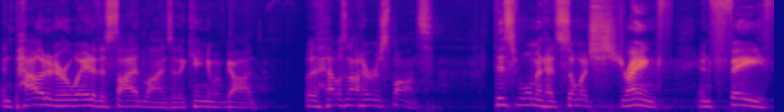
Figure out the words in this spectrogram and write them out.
and pouted her way to the sidelines of the kingdom of God. But that was not her response. This woman had so much strength and faith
